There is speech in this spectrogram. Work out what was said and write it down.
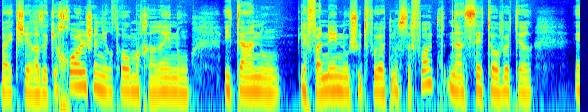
בהקשר הזה. ככל שנרתום אחרינו, איתנו, לפנינו שותפויות נוספות, נעשה טוב יותר. אה,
